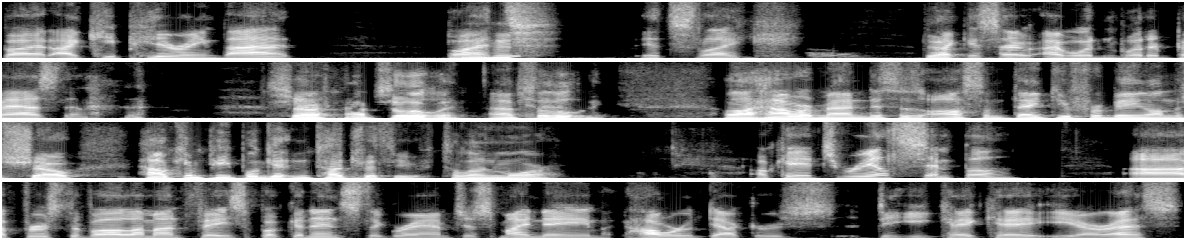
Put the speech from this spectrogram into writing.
but I keep hearing that. Mm-hmm. But mm-hmm. it's like Yep. I guess I, I wouldn't put it past them. sure, absolutely, absolutely. You know? Well, Howard, man, this is awesome. Thank you for being on the show. How can people get in touch with you to learn more? Okay, it's real simple. Uh, first of all, I'm on Facebook and Instagram, just my name, Howard Dekkers, D E K K E R S.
